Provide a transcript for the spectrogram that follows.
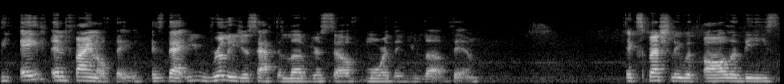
the eighth and final thing, is that you really just have to love yourself more than you love them especially with all of these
